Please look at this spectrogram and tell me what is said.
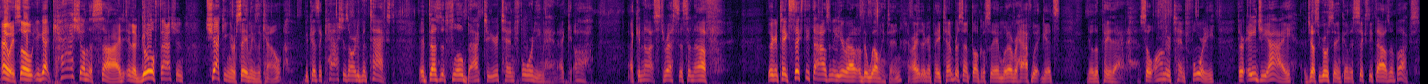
Anyway, so you got cash on the side in a good old-fashioned checking or savings account because the cash has already been taxed. it doesn't flow back to your 1040, man. I, oh, I cannot stress this enough. They're going to take 60000 a year out of the Wellington, all right? They're going to pay 10% to Uncle Sam, whatever half-wit gets, you know, they'll pay that. So on their 1040, their AGI, adjusted gross income, is 60,000 bucks,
